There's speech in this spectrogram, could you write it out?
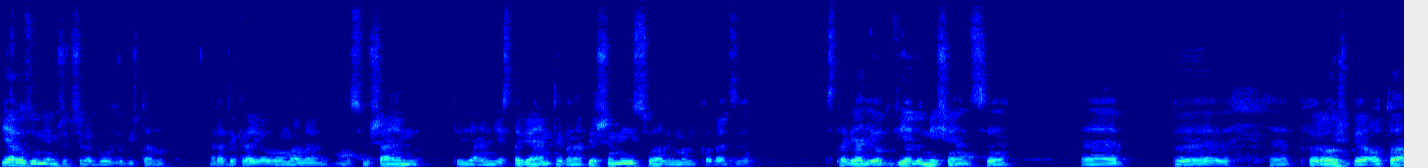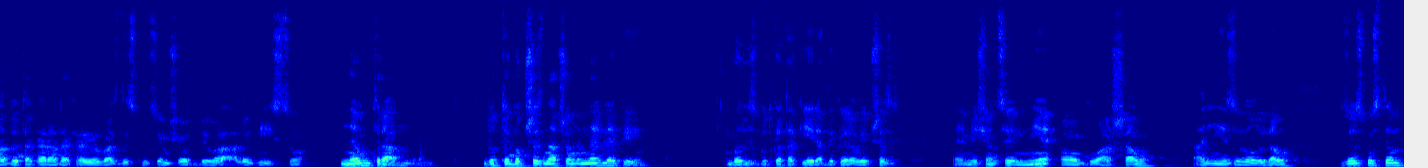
Ja rozumiem, że trzeba było zrobić tam Radę Krajową, ale słyszałem, ja nie stawiałem tego na pierwszym miejscu, ale moi koledzy stawiali od wielu miesięcy e, e, prośbę o to, aby taka Rada Krajowa z dyskusją się odbyła, ale w miejscu neutralnym, do tego przeznaczonym najlepiej. Borys Budka takiej Rady Krajowej przez e, miesiące nie ogłaszał ani nie zwoływał. W związku z tym,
